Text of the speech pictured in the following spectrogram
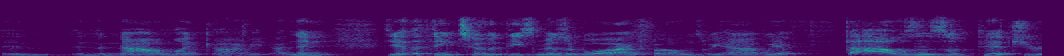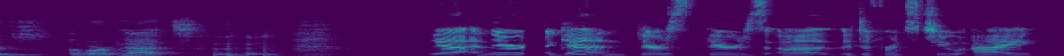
And and then now I'm like, oh, I mean, and then the other thing too with these miserable iPhones we have, we have thousands of pictures of our pets. yeah, and there again, there's there's uh, a difference too. I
